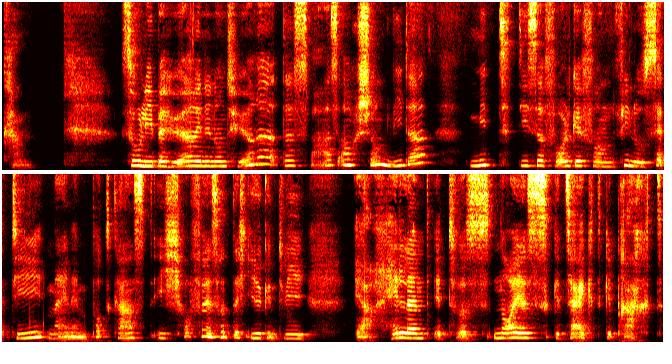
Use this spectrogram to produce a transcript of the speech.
kann. So, liebe Hörerinnen und Hörer, das war's auch schon wieder mit dieser Folge von Philosetti, meinem Podcast. Ich hoffe, es hat euch irgendwie erhellend etwas Neues gezeigt, gebracht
